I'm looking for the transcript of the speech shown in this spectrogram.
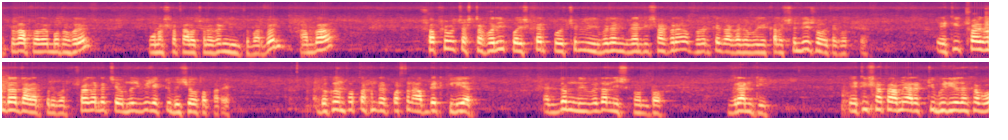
আপনারা আপনাদের মতো করে ওনার সাথে আলোচনা করে নিতে পারবেন। আমরা সবসময় চেষ্টা করি পরিষ্কার, পরিচ্ছন্ন নির্বাচন গ্যারান্টি সাকরে আপনাদেরকে জায়গা জমি কালেকশন দিয়ে সহায়তা করতে। এটি ছয় ঘণ্টার জায়গার পরিমাণ। ছয় ঘণ্টার চেয়ে উনিশ বিশ একটু বেশি হতে পারে। ডকুমেন্টপত্র হান্ড্রেড পার্সেন্ট আপডেট ক্লিয়ার একদম নির্বেদন নিষ্কণ্ঠ গ্যারান্টি এটির সাথে আমি আরেকটি ভিডিও দেখাবো।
